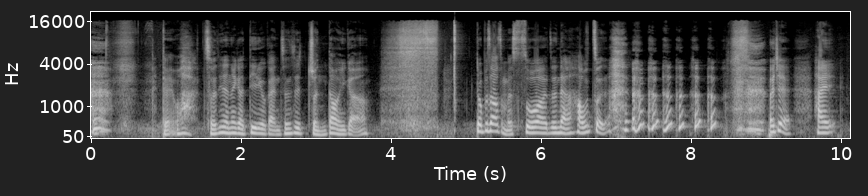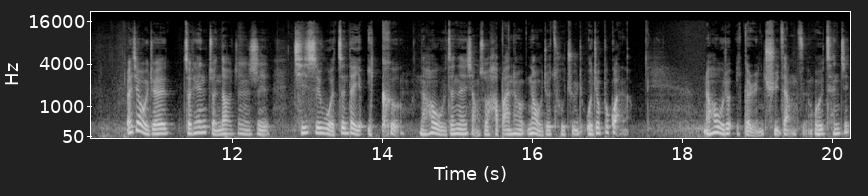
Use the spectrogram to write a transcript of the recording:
对哇，昨天的那个第六感真是准到一个。都不知道怎么说啊，真的好准啊，而且还，而且我觉得昨天准到真的是，其实我真的有一刻，然后我真的想说，好吧，那那我就出去，我就不管了，然后我就一个人去这样子。我曾经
